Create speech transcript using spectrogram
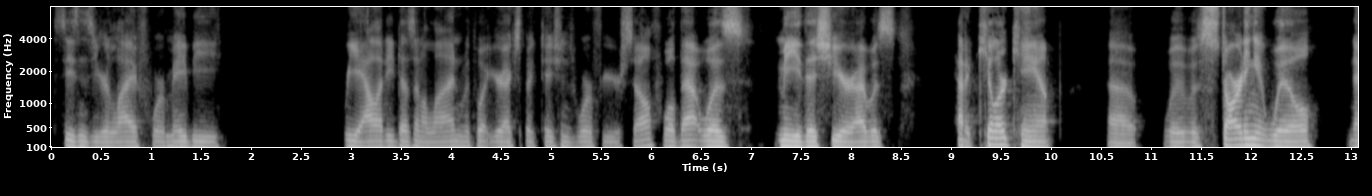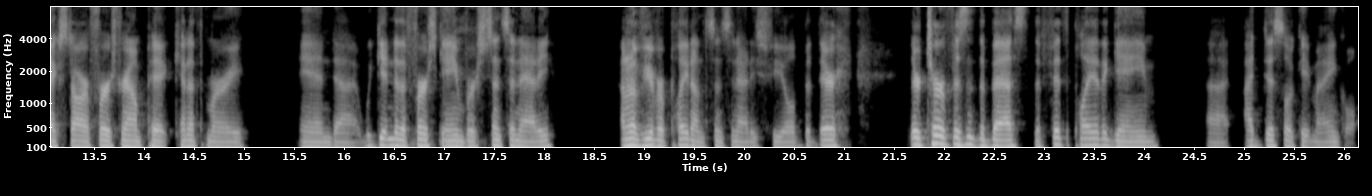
seasons of your life where maybe reality doesn't align with what your expectations were for yourself. Well, that was me this year. I was had a killer camp. uh, was starting at will next to our first round pick, Kenneth Murray. And uh, we get into the first game versus Cincinnati. I don't know if you ever played on Cincinnati's field, but their their turf isn't the best. The fifth play of the game, uh, I dislocate my ankle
